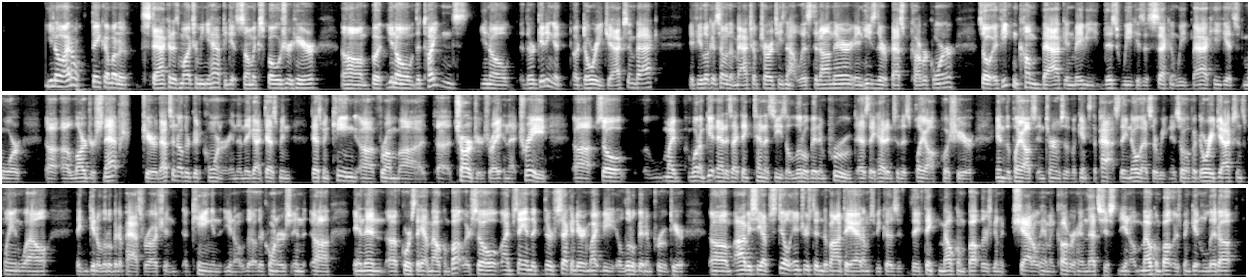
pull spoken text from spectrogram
You know, I don't think I'm going to stack it as much. I mean, you have to get some exposure here. Um, but, you know, the Titans, you know, they're getting a, Dory Jackson back. If you look at some of the matchup charts, he's not listed on there, and he's their best cover corner. So if he can come back and maybe this week is his second week back, he gets more uh, a larger snap share. That's another good corner. And then they got Desmond Desmond King uh, from uh, uh Chargers, right, in that trade. Uh, so my what I'm getting at is I think Tennessee's a little bit improved as they head into this playoff push here into the playoffs in terms of against the pass. They know that's their weakness. So if Adoree Jackson's playing well, they can get a little bit of pass rush and King and you know the other corners and uh, and then of course they have Malcolm Butler. So I'm saying that their secondary might be a little bit improved here. Um, obviously, I'm still interested in Davante Adams because if they think Malcolm Butler's going to shadow him and cover him, that's just you know Malcolm Butler's been getting lit up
